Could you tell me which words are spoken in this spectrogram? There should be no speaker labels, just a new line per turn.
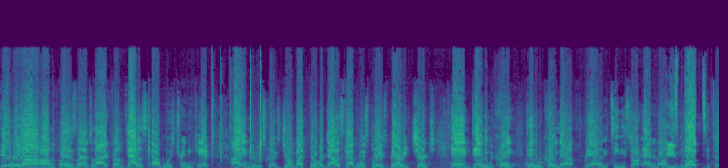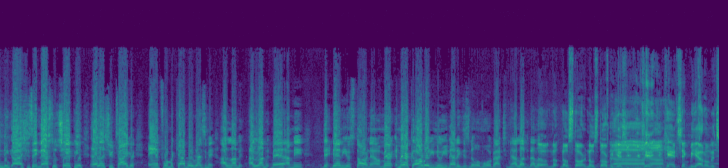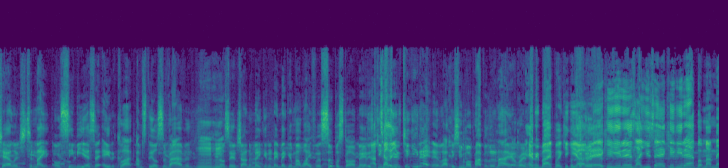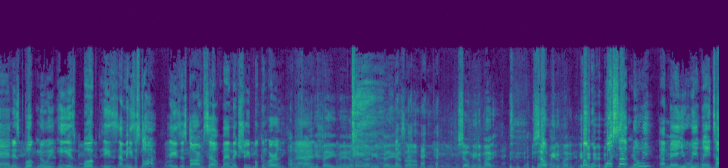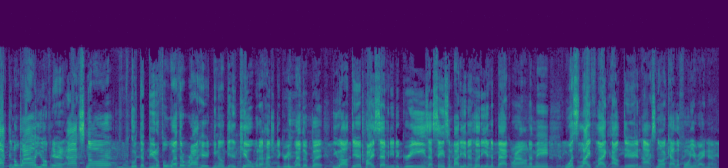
Here we are on the Players Lounge live from Dallas Cowboys training camp. I am Newy Scruggs, joined by former Dallas Cowboys players Barry Church and Danny McCray. Danny McCray now reality TV star added on
He's
to his
booked.
defending, uh, I should say, national champion, LSU Tiger, and former Cowboy resume. I love it. I love it, man. I mean, D- Danny, you're a star now. America, America already knew you. Now they just know more about you. Now I love it. I love
No,
it.
no, no star, no star. But yes, you, you can't
nah.
you can't check me out on the challenge tonight on CBS at eight o'clock. I'm still surviving. Mm-hmm. You know what I'm saying? Trying to make it, and they making my wife a superstar, man. It's
I'm
Kiki
telling you.
Kiki that. I think she's more popular than I am right now.
Everybody putting Kiki out there. Hey, Kiki this, like you said, Kiki that. But my man is booked, Newy. He is booked. He's, I mean, he's a star. He's a star himself, man. Make sure you book him early.
I'm just
all
trying
right?
to get paid, man. I'm just trying to get paid. That's all. Show me the money. Show me the money.
But wh- what's up, Newy? I mean, you we, we ain't talked in a while. You over there in Oxnard with the beautiful weather. We're out here, you know, getting killed with 100 degree weather, but you out there probably 70 degrees. I seen somebody in a hoodie in the background. I mean, what's life like out there in Oxnard, California right now?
